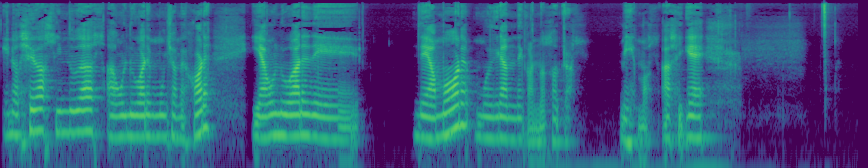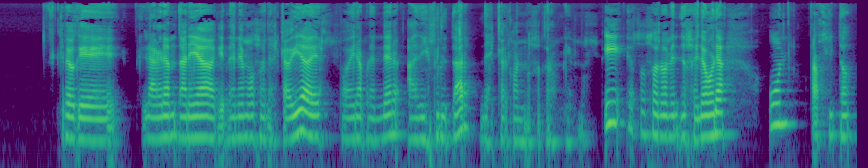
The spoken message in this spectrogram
y nos lleva sin dudas a un lugar mucho mejor y a un lugar de, de amor muy grande con nosotros mismos. Así que creo que la gran tarea que tenemos en esta vida es poder aprender a disfrutar de estar con nosotros mismos. Y eso solamente se logra un pasito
